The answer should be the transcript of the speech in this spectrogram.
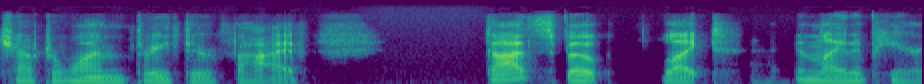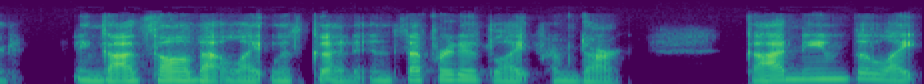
chapter 1, 3 through 5. God spoke light, and light appeared. And God saw that light was good and separated light from dark. God named the light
